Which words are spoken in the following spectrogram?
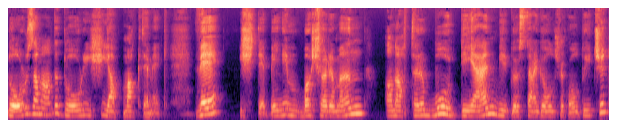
doğru zamanda doğru işi yapmak demek. Ve işte benim başarımın anahtarı bu diyen bir gösterge olacak olduğu için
